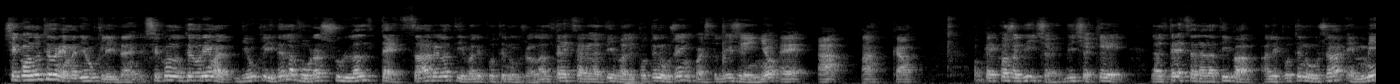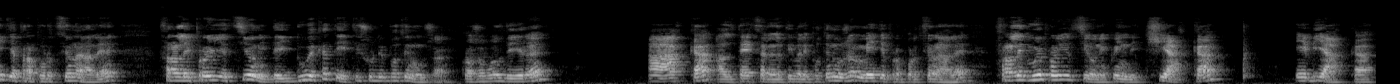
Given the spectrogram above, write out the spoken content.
Secondo teorema di Euclide. Il secondo teorema di Euclide lavora sull'altezza relativa all'ipotenusa. L'altezza relativa all'ipotenusa in questo disegno è AH. Ok, cosa dice? Dice che l'altezza relativa all'ipotenusa è media proporzionale fra le proiezioni dei due cateti sull'ipotenusa. Cosa vuol dire? AH, altezza relativa all'ipotenusa, media proporzionale fra le due proiezioni, quindi CH e BH.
